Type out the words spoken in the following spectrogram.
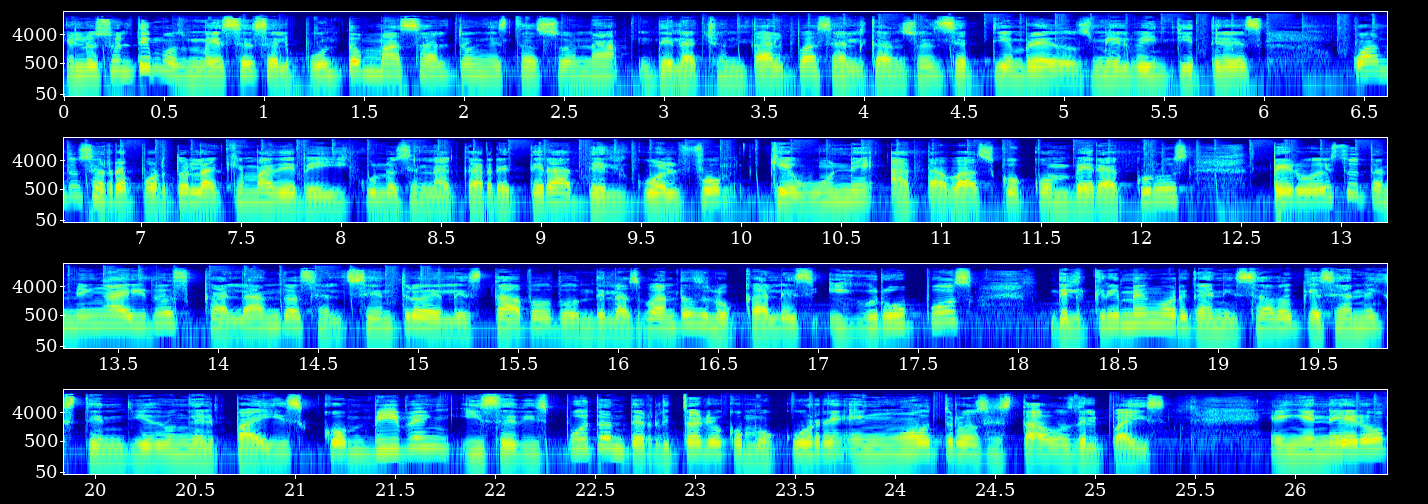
En los últimos meses, el punto más alto en esta zona de la Chontalpa se alcanzó en septiembre de 2023 cuando se reportó la quema de vehículos en la carretera del Golfo que une a Tabasco con Veracruz, pero esto también ha ido escalando hacia el centro del estado donde las bandas locales y grupos del crimen organizado que se han extendido en el país conviven y se disputan territorio como ocurre en otros estados del país. En enero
